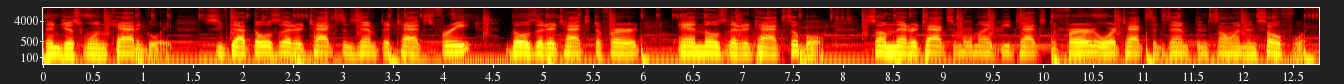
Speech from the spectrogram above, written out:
than just one category. So you've got those that are tax exempt or tax free, those that are tax deferred, and those that are taxable. Some that are taxable might be tax deferred or tax exempt, and so on and so forth.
